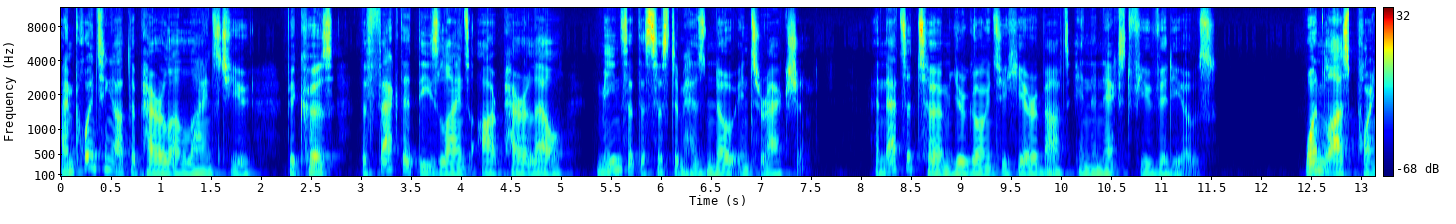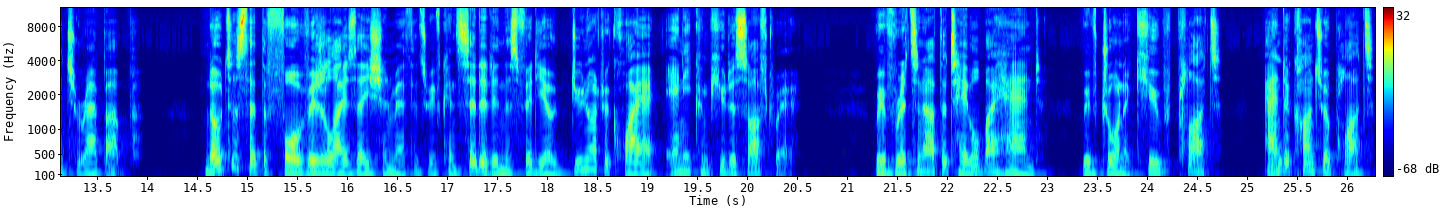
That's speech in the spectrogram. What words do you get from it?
I'm pointing out the parallel lines to you because the fact that these lines are parallel means that the system has no interaction. And that's a term you're going to hear about in the next few videos. One last point to wrap up. Notice that the four visualization methods we've considered in this video do not require any computer software. We've written out the table by hand, we've drawn a cube plot and a contour plot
